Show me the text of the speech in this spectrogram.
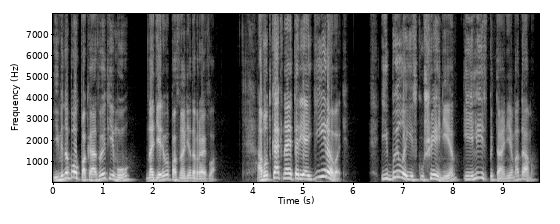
именно Бог показывает ему на дерево познания добра и зла. А вот как на это реагировать, и было искушением или испытанием Адама.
